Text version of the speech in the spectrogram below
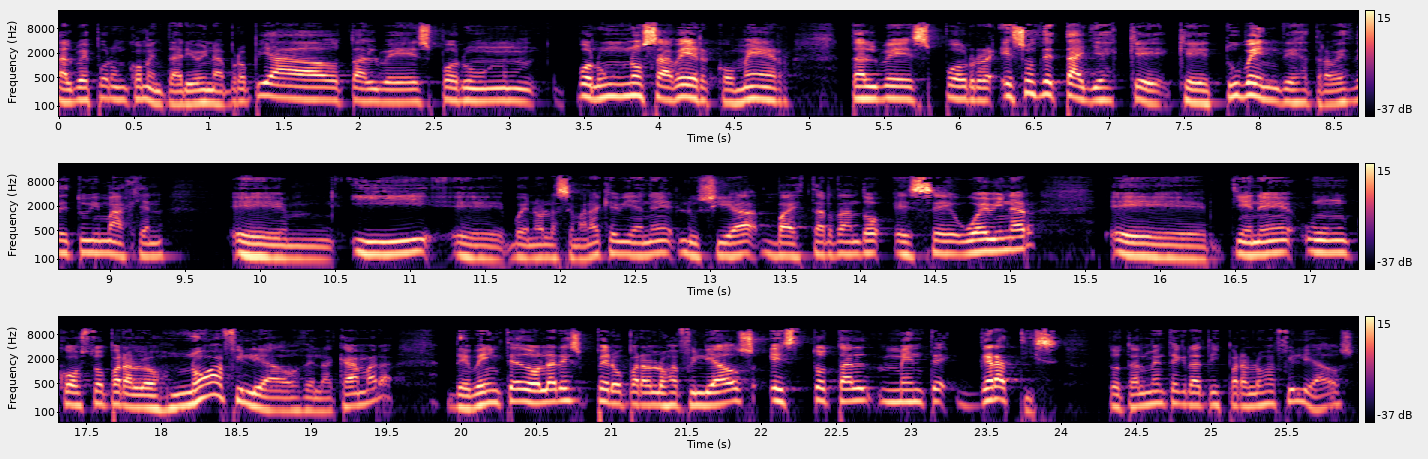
tal vez por un comentario inapropiado, tal vez por un, por un no saber comer, tal vez por esos detalles que, que tú vendes a través de tu imagen. Eh, y eh, bueno, la semana que viene Lucía va a estar dando ese webinar. Eh, tiene un costo para los no afiliados de la Cámara de 20 dólares, pero para los afiliados es totalmente gratis. Totalmente gratis para los afiliados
